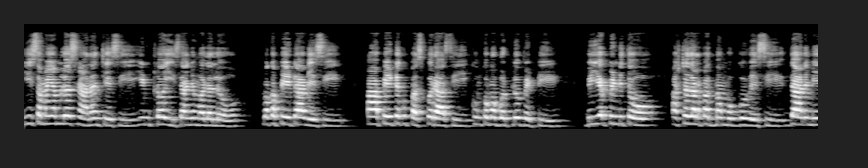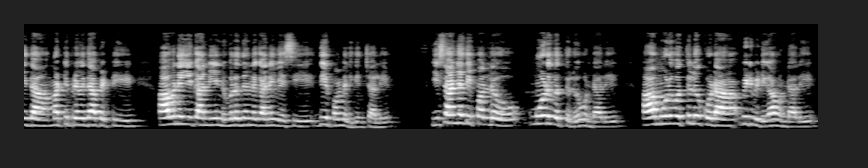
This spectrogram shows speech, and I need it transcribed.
ఈ సమయంలో స్నానం చేసి ఇంట్లో ఈశాన్య మూలలో ఒక పీట వేసి ఆ పీటకు పసుపు రాసి కుంకుమ బొట్లు పెట్టి బియ్యపిండితో అష్టదళ పద్మం ముగ్గు వేసి దాని మీద మట్టి ప్రమిద పెట్టి ఆవు నెయ్యి కానీ నువ్వుల దుండు కానీ వేసి దీపం వెలిగించాలి. ఈశాన్య దీపంలో మూడు ఒత్తులు ఉండాలి. ఆ మూడు ఒత్తులు కూడా విడివిడిగా ఉండాలి.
